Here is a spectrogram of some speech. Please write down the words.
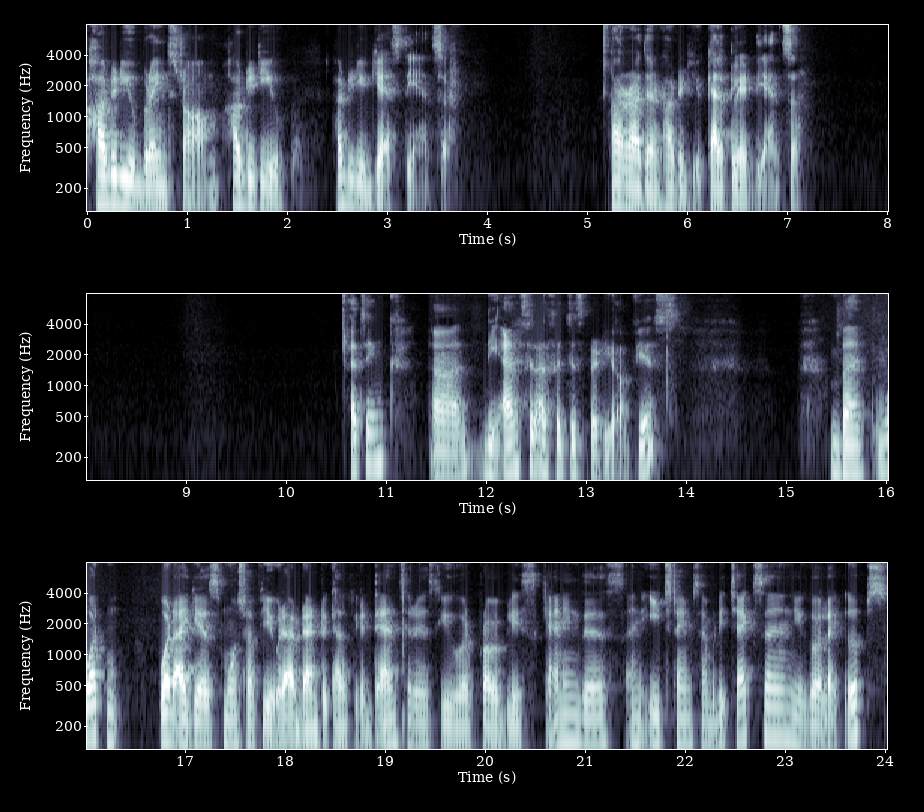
How did you brainstorm? How did you how did you guess the answer? Or rather, how did you calculate the answer? I think uh, the answer as such is pretty obvious. But what what I guess most of you would have done to calculate the answer is you were probably scanning this and each time somebody checks in you go like oops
